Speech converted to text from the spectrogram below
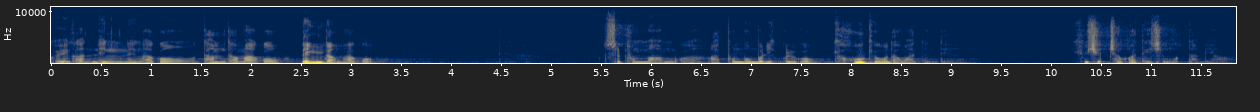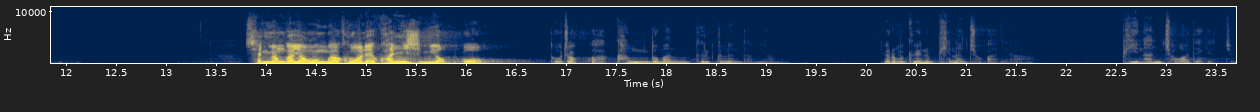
교회가 냉랭하고 담담하고 냉담하고 슬픈 마음과 아픈 몸을 이끌고 겨우겨우 나왔는데 휴식처가 되지 못하면 생명과 영혼과 구원에 관심이 없고 도적과 강도만 들끓는다면 여러분 교회는 피난처가 아니라 비난처가 되겠죠.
